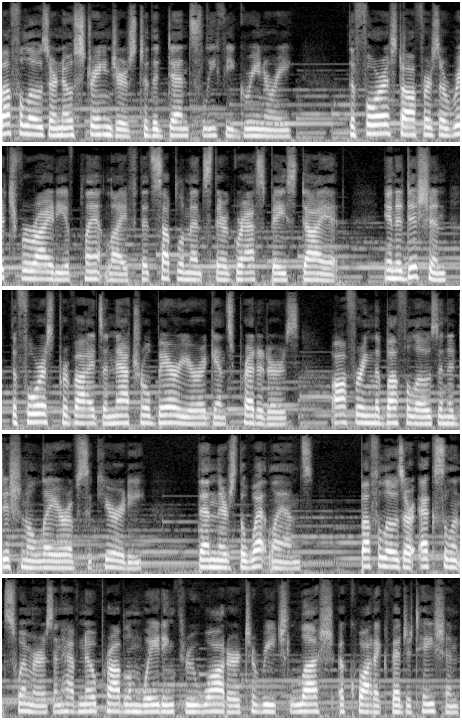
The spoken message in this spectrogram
buffaloes are no strangers to the dense leafy greenery. The forest offers a rich variety of plant life that supplements their grass-based diet. In addition, the forest provides a natural barrier against predators, offering the buffaloes an additional layer of security. Then there's the wetlands. Buffaloes are excellent swimmers and have no problem wading through water to reach lush aquatic vegetation.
